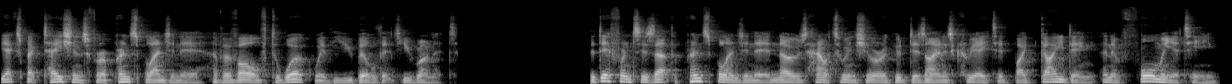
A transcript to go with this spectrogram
the expectations for a principal engineer have evolved to work with you build it, you run it. The difference is that the principal engineer knows how to ensure a good design is created by guiding and informing a team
